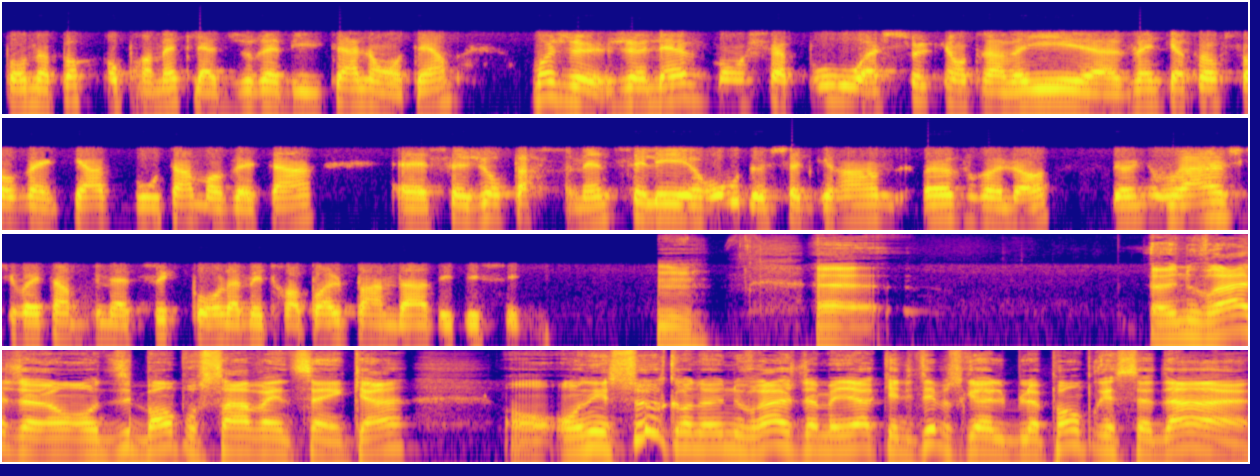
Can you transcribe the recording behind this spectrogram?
pour ne pas compromettre la durabilité à long terme. Moi, je, lève mon chapeau à ceux qui ont travaillé euh, 24 heures sur 24, beau temps, mauvais temps, euh, 7 jours par semaine. C'est les héros de cette grande œuvre-là, d'un ouvrage qui va être emblématique pour la métropole pendant des décennies. Hmm. Euh, un ouvrage, euh, on dit bon pour 125 ans. On, on est sûr qu'on a un ouvrage de meilleure qualité parce que le, le pont précédent, euh,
